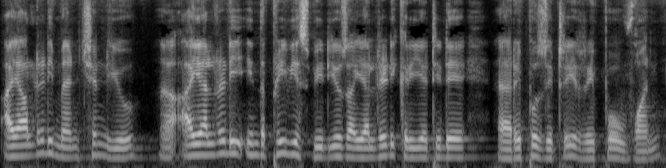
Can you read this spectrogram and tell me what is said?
I already mentioned you uh, I already in the previous videos I already created a, a repository repo1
